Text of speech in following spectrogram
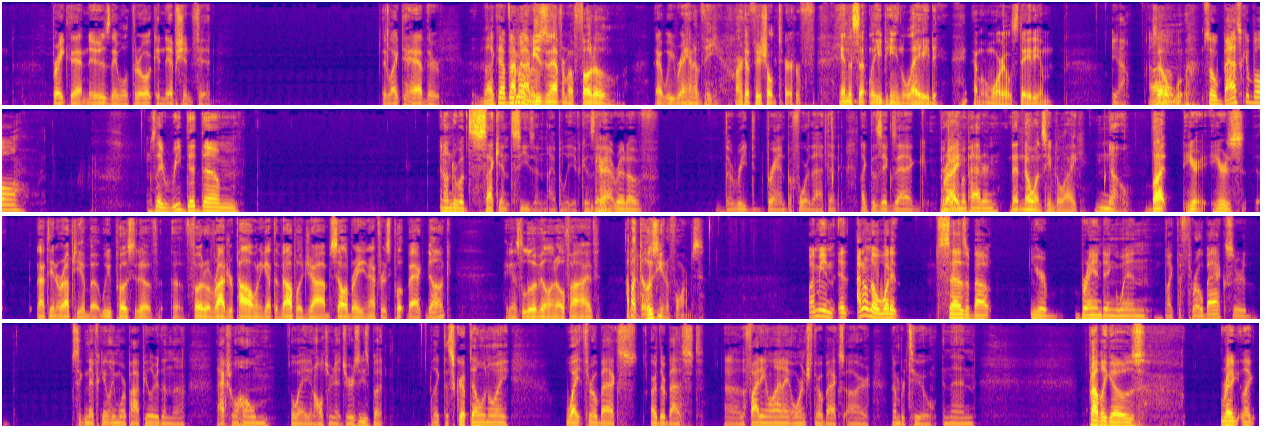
break that news. They will throw a conniption fit. They like to have their. They like to have their I'm, I'm using that from a photo that we ran of the artificial turf innocently being laid at Memorial Stadium. Yeah. So- Um, so basketball, because they redid them in Underwood's second season, I believe, because they Okay. got rid of the Reed brand before that, that like the zigzag Right. pajama pattern. That no one seemed to like. No. But here, here's not to interrupt you, but we posted a, a photo of Roger Powell when he got the Valpo job, celebrating after his putback dunk against Louisville in 05. How about those uniforms? I mean, it, I don't know what it says about your branding when like the throwbacks are significantly more popular than the actual home, away, and alternate jerseys, but like the script Illinois white throwbacks are their best. Uh, the Fighting Illini orange throwbacks are number two, and then probably goes reg like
